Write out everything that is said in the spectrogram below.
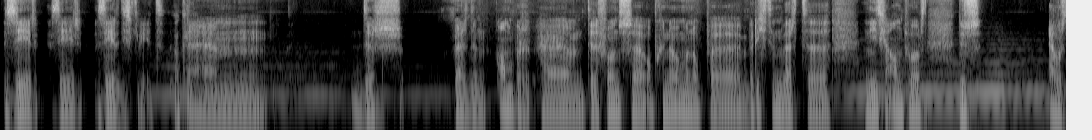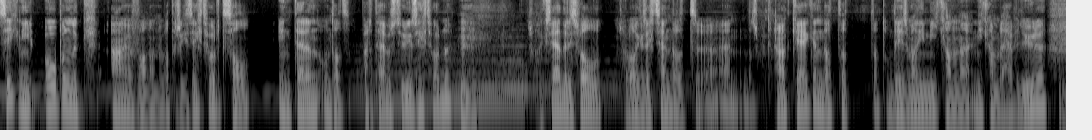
zeer, zeer, zeer discreet. Okay. Um, er werden amper uh, telefoons uh, opgenomen, op berichten werd niet geantwoord. Dus er wordt zeker niet openlijk aangevallen. Wat er gezegd wordt, zal intern op dat partijbestuur gezegd worden. Mm -hmm. Zoals ik zei, er is wel zou wel gezegd zijn dat het, uh, en dat is moeten uitkijken, dat dat, dat op deze manier niet kan, uh, niet kan blijven duren. Mm.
